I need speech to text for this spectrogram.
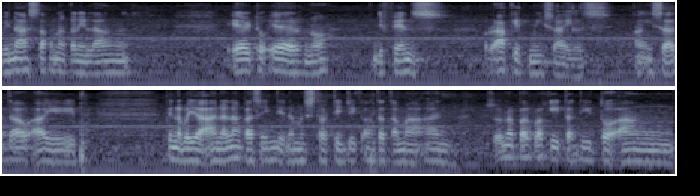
winasak ng kanilang air to air no? Defense rocket missiles. Ang isa daw ay pinabayaan na lang kasi hindi naman strategic ang tatamaan. So napapakita dito ang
